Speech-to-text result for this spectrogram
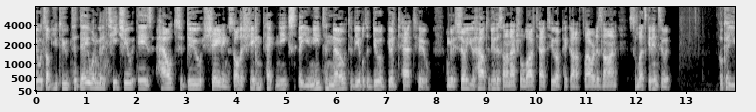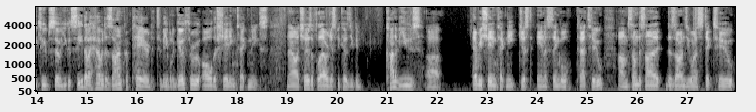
Hey, what's up YouTube? Today what I'm going to teach you is how to do shading. So all the shading techniques that you need to know to be able to do a good tattoo. I'm going to show you how to do this on an actual live tattoo. I picked out a flower design, so let's get into it. Okay YouTube, so you can see that I have a design prepared to be able to go through all the shading techniques. Now I chose a flower just because you could kind of use uh, every shading technique just in a single tattoo. Um, some design, designs you want to stick to,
